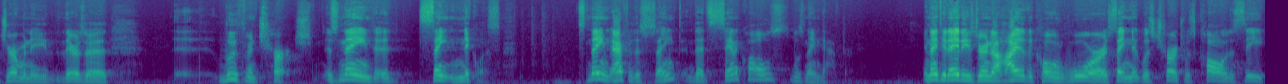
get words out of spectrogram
Germany, there's a uh, Lutheran church. It's named uh, St. Nicholas. It's named after the saint that Santa Claus was named after. In 1980s, during the height of the Cold War, St. Nicholas Church was called to see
